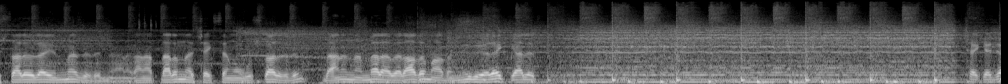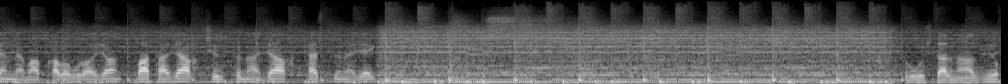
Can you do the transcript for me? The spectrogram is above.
kuşları öyle inmez dedim yani. Kanatlarını da çeksen o kuşlar dedim. Benimle beraber adım adım yürüyerek gelir. Çekeceksin de matkaba vuracaksın. Batacak, çırpınacak, ters dönecek. Bu kuşların ağzı yok,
